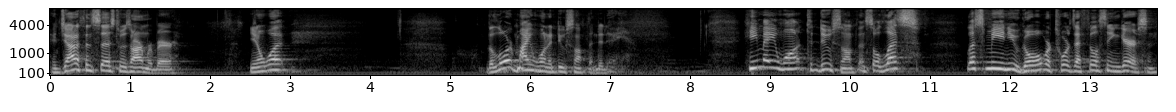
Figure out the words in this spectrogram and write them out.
And Jonathan says to his armor bearer, You know what? the Lord might want to do something today. He may want to do something. So let's let's me and you go over towards that Philistine garrison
